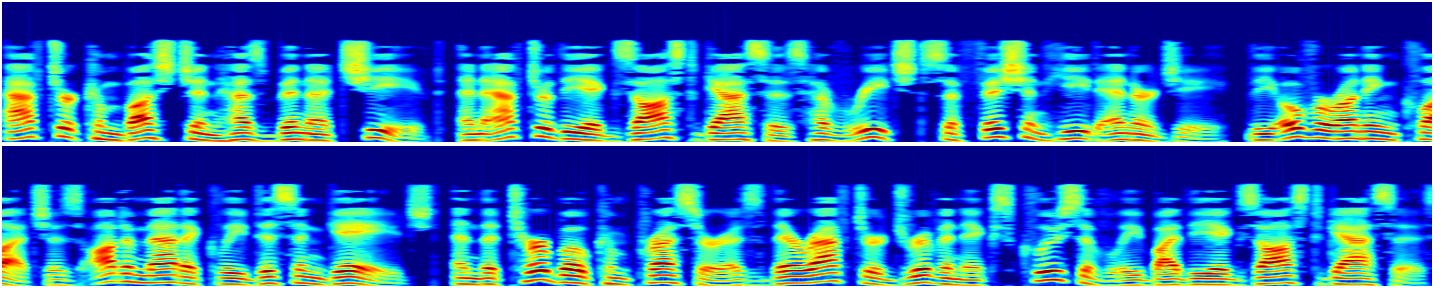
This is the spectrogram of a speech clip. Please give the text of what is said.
After combustion has been achieved, and after the exhaust gases have reached sufficient heat energy, the overrunning clutch is automatically disengaged, and the turbo compressor is thereafter driven exclusively by the exhaust gases.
